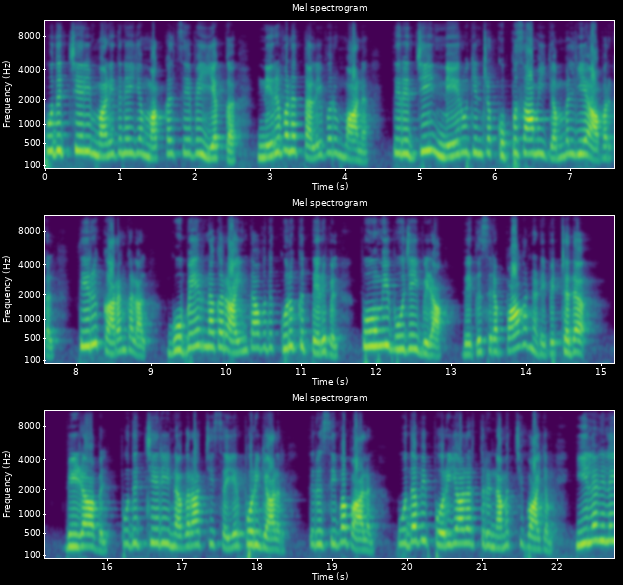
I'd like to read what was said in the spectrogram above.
புதுச்சேரி மனிதநேய மக்கள் சேவை இயக்க நிறுவன தலைவருமான திரு. ஜி. நேரு என்ற குப்புசாமி எம்எல்ஏ அவர்கள் திரு. கரங்களால் குபேர் நகர் ஐந்தாவது குறுக்கு தெருவில் பூமி பூஜை விழா வெகு சிறப்பாக நடைபெற்றது. விழாவில் புதுச்சேரி நகராட்சி செயற்பொறியாளர் திரு. சிவபாலன் உதவி பொறியாளர் திரு. நமச்சிவாயம் இளநிலை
